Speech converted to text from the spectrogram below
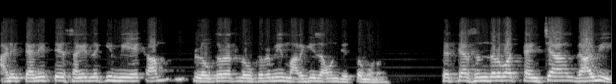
आणि त्यांनी ते सांगितलं की मी हे काम लवकरात लवकर मी मार्गी लावून देतो म्हणून. तर त्या संदर्भात त्यांच्या गावी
